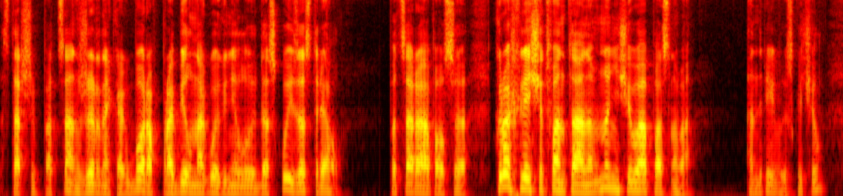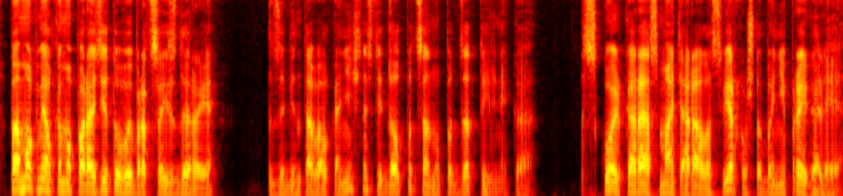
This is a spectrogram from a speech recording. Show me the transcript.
Старший пацан, жирный как боров, пробил ногой гнилую доску и застрял. Поцарапался. Кровь хлещет фонтаном, но ничего опасного. Андрей выскочил, помог мелкому паразиту выбраться из дыры, забинтовал конечность и дал пацану подзатыльника. Сколько раз мать орала сверху, чтобы не прыгали.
